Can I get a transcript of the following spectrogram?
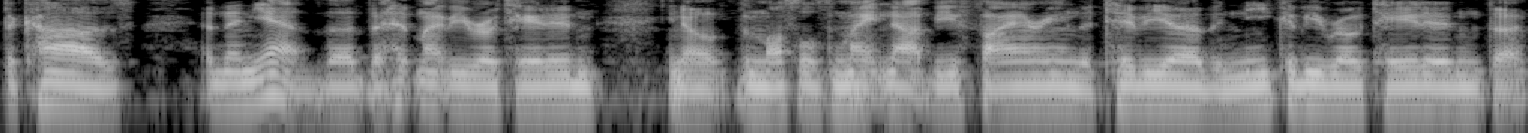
the cause. And then, yeah, the, the hip might be rotated. You know, the muscles might not be firing. The tibia, the knee could be rotated. The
